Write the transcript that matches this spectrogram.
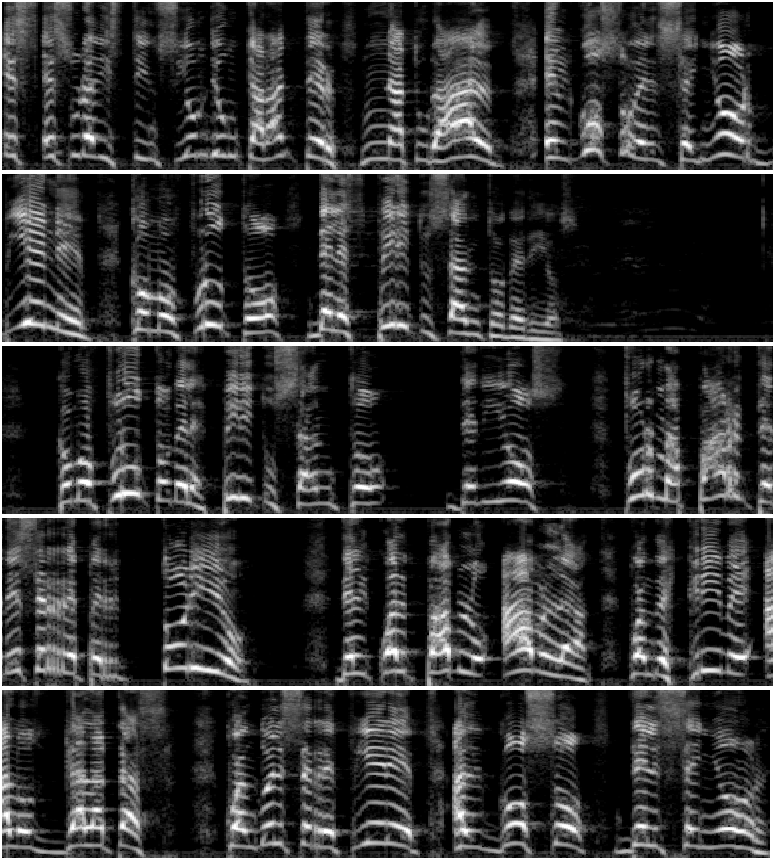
es, es una distinción de un carácter natural. El gozo del Señor viene como fruto del Espíritu Santo de Dios. Como fruto del Espíritu Santo de Dios. Forma parte de ese repertorio del cual Pablo habla cuando escribe a los Gálatas, cuando él se refiere al gozo del Señor.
